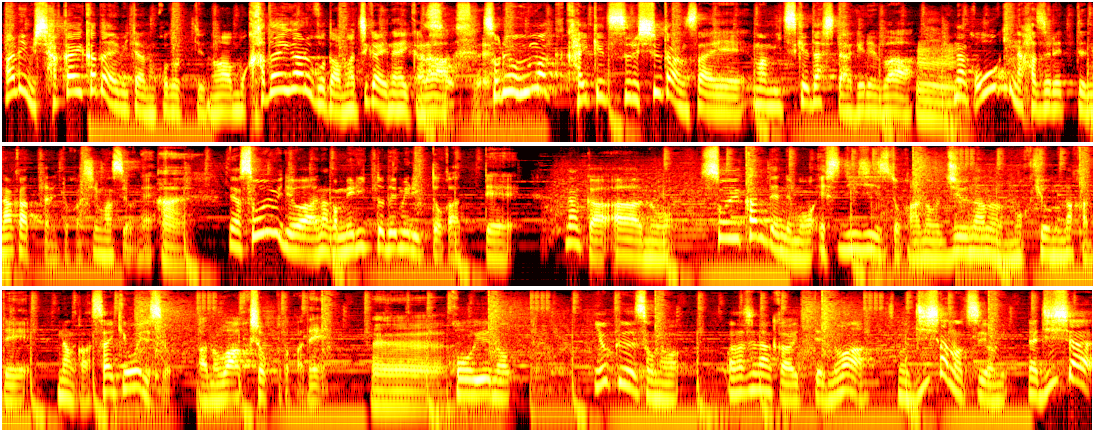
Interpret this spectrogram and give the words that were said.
ある意味社会課題みたいなことっていうのはもう課題があることは間違いないからそれをうまく解決する手段さえ、まあ、見つけ出してあげれば、なんか大きな外れってなかったりとかしますよね。はい、そういう意味ではなんかメリットデメリットがあってなんかあのそういう観点でも SDGs とかの17の目標の中でなんか最近多いですよ。あのワークショップとかで。こういうの。よくその私なんかが言ってるのはその自社の強み。自社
